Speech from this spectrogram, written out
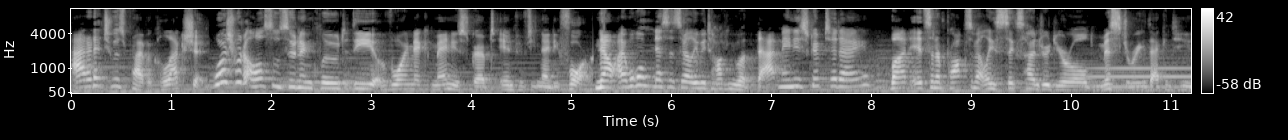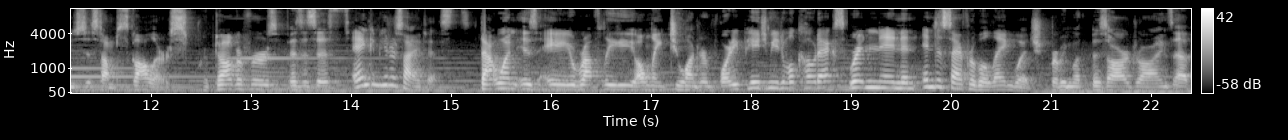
added it to his private collection, which would also soon include the Voynich manuscript in 1594. Now, I won't necessarily be talking about that manuscript today, but it's an approximately 600 year old mystery that continues to stump scholars, cryptographers, physicists, and computer scientists. That one is a roughly only 240 page medieval codex written in an indecipherable language, brimming with bizarre drawings of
